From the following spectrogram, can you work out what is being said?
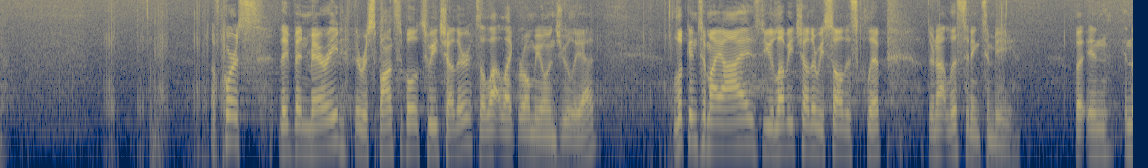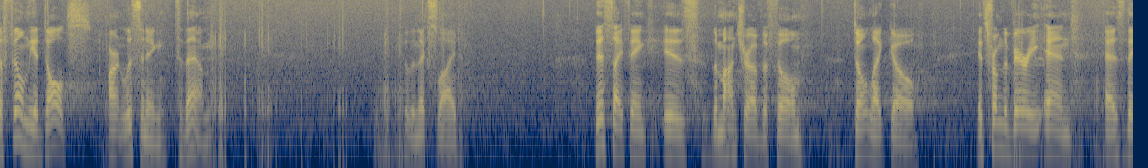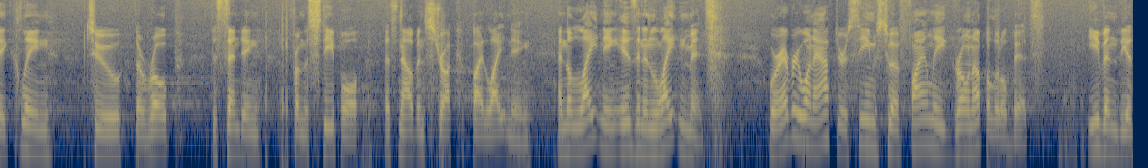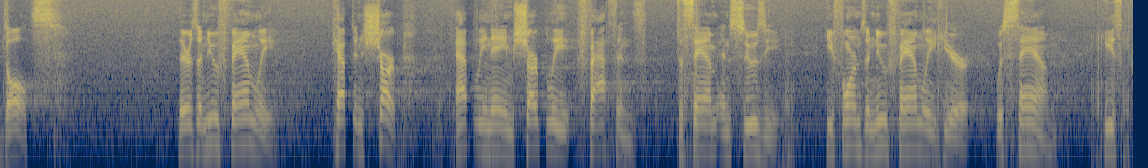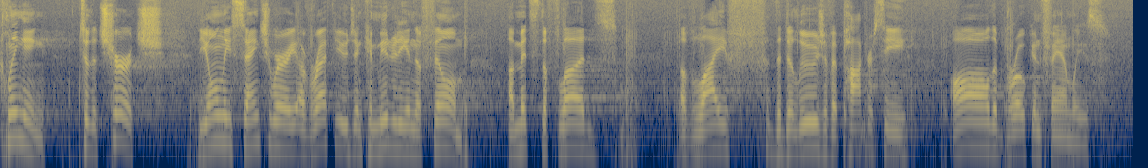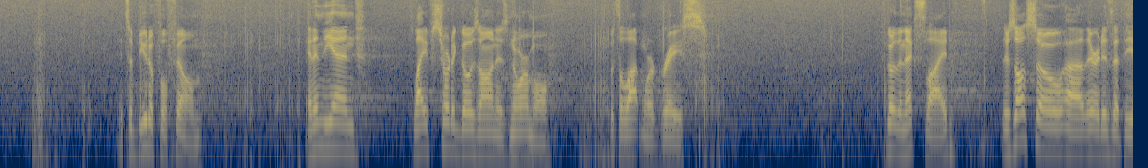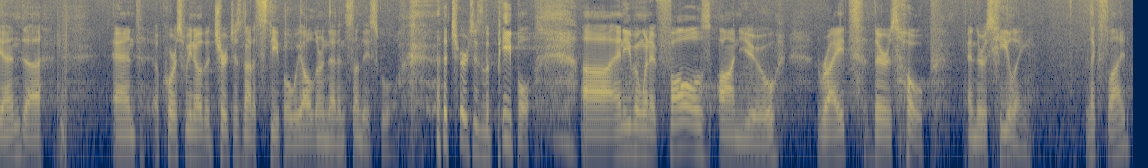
Of course, they've been married, they're responsible to each other. It's a lot like Romeo and Juliet. Look into my eyes. Do you love each other? We saw this clip. They're not listening to me. But in, in the film, the adults aren't listening to them. Go to the next slide. This, I think, is the mantra of the film don't let go. It's from the very end as they cling to the rope descending from the steeple that's now been struck by lightning. And the lightning is an enlightenment where everyone after seems to have finally grown up a little bit, even the adults. There's a new family. Captain Sharp, aptly named, sharply fastens to Sam and Susie. He forms a new family here with Sam. He's clinging to the church the only sanctuary of refuge and community in the film amidst the floods of life, the deluge of hypocrisy, all the broken families. It's a beautiful film. And in the end, life sort of goes on as normal with a lot more grace. Go to the next slide. There's also, uh, there it is at the end. Uh, and of course, we know the church is not a steeple. We all learned that in Sunday school. the church is the people. Uh, and even when it falls on you, right, there's hope and there's healing. Next slide.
